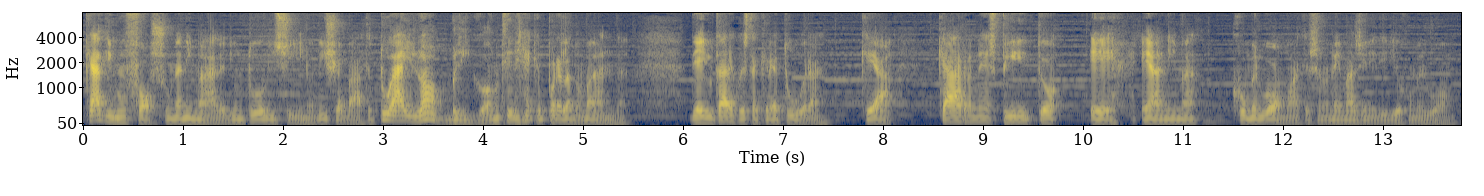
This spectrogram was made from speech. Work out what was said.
cadi in un fosso un animale di un tuo vicino di Shabbat, tu hai l'obbligo, non ti devi neanche porre la domanda, di aiutare questa creatura che ha carne, spirito e, e anima come l'uomo, anche se non è immagine di Dio come l'uomo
